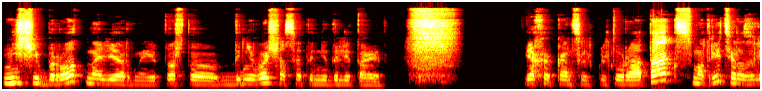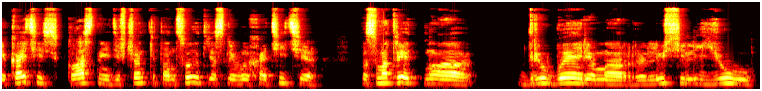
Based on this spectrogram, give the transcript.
нищеброд, наверное, и то, что до него сейчас это не долетает. Эхо канцель культуры. А так, смотрите, развлекайтесь. Классные девчонки танцуют. Если вы хотите посмотреть на Дрю Берримор, Люси Лью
